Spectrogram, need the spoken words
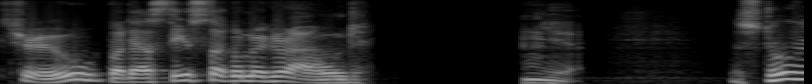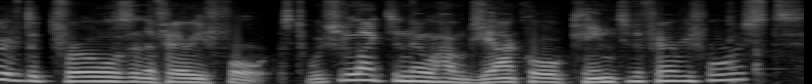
True, but they're still stuck on the ground. Yeah. The story of the trolls in the fairy forest. Would you like to know how Jackal came to the fairy forest?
